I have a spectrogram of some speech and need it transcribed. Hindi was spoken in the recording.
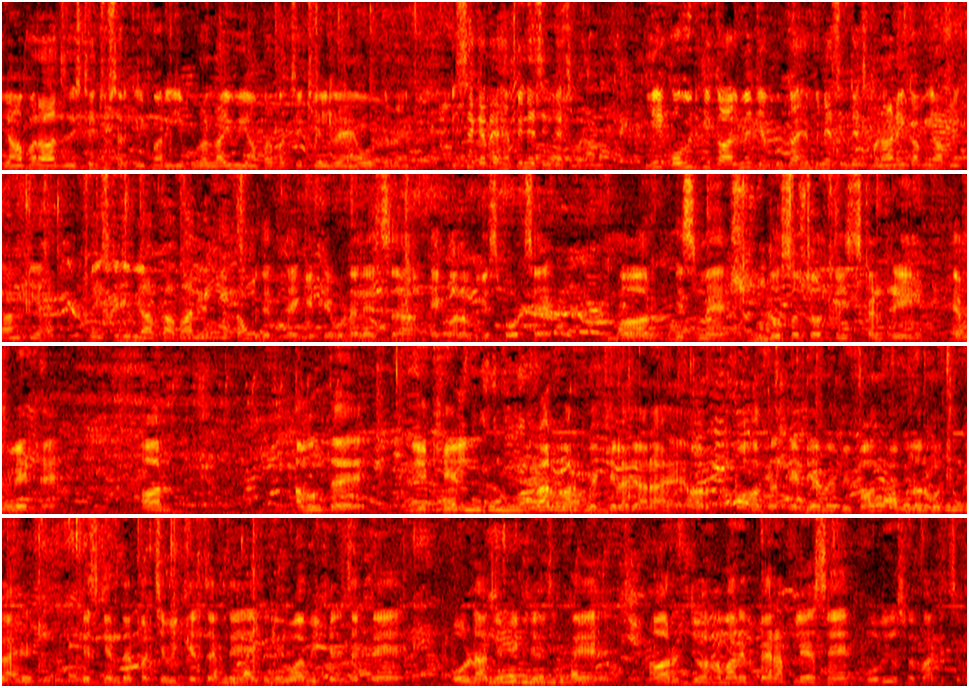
यहाँ पर आज स्टेचू सर्किल पर ये पूरा लाइव यहाँ पर बच्चे खेल रहे हैं और कर रहे हैं। इससे कहते हैं हैप्पीनेस इंडेक्स बढ़ाना ये कोविड के काल में जयपुर का हैप्पीनेस इंडेक्स बढ़ाने का भी आपने काम किया है। मैं इसके लिए भी आपका आभार व्यक्त करता हूँ। है कि टेबल टेनिस एक ओलंपिक स्पोर्ट्स है और इसमें दो सौ चौंतीस कंट्री एफिलेट है। और अमूनतः ये खेल हर वर्ग में खेला जा रहा है और बहुत इंडिया में भी बहुत पॉपुलर हो चुका है। इसके अंदर बच्चे भी खेल सकते हैं, युवा भी खेल सकते हैं ओल्ड आदमी भी खेल सकते हैं। और जो हमारे पैरा प्लेयर्स हैं, वो भी उसमें पार्टिसिपेट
